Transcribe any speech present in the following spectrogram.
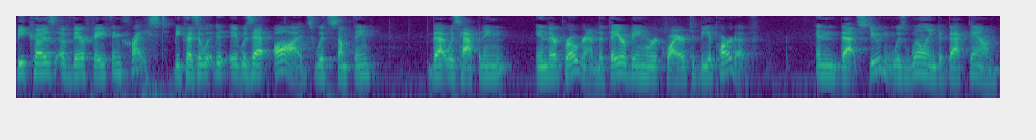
because of their faith in Christ, because it, it was at odds with something that was happening in their program that they are being required to be a part of. And that student was willing to back down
